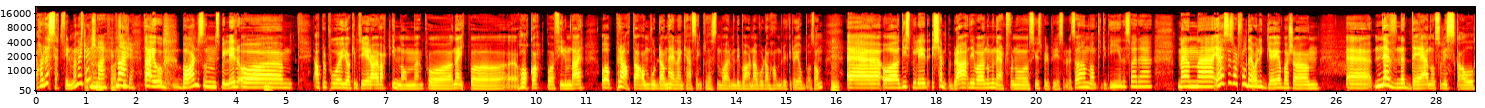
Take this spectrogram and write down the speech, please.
Har dere sett filmen, egentlig? Nei, faktisk Nei, ikke. det er jo barn som spiller, og um, apropos Joachim Trier har jeg vært innom på Når jeg gikk på HK, på film der, og prata om hvordan hele den castingprosessen var med de barna, hvordan han bruker å jobbe og sånn. Eh, og de spiller kjempebra. De var nominert for noen skuespillerpriser og litt sånn. Vant ikke de, dessverre. Men eh, jeg syns i hvert fall det var litt gøy å bare sånn eh, nevne det nå som vi skal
